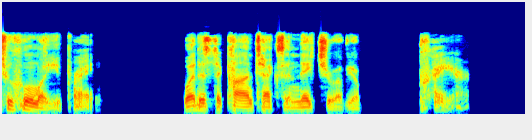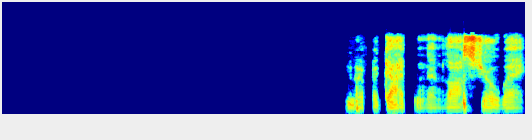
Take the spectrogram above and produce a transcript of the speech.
To whom are you praying? What is the context and nature of your prayer? You have forgotten and lost your way.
